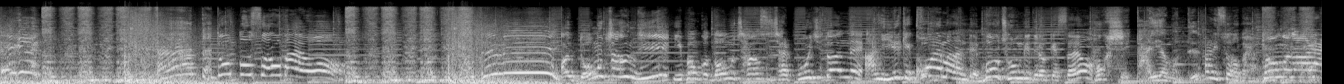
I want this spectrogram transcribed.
에게? 또또 썰어봐요 에미! 아니 너무 작은디? 이번 거 너무 작아서 잘 보이지도 않네 아니 이렇게 코알 만한데 뭐 좋은 게 들었겠어요? 혹시 다이아몬드? 빨리 썰어봐요 좋은 거 나와라!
